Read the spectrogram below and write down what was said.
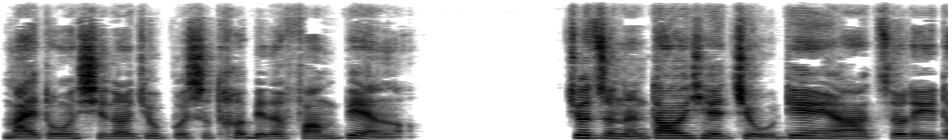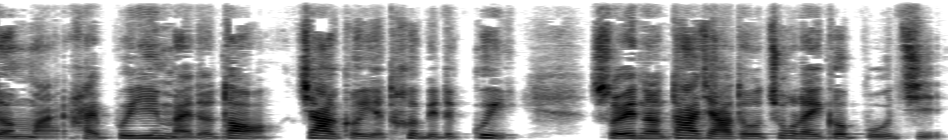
买东西呢就不是特别的方便了，就只能到一些酒店呀之类的买，还不一定买得到，价格也特别的贵。所以呢，大家都做了一个补给。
